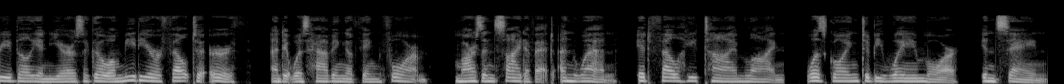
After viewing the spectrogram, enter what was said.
3 billion years ago a meteor fell to Earth, and it was having a thing form, Mars inside of it and when it fell he timeline, was going to be way more, insane.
